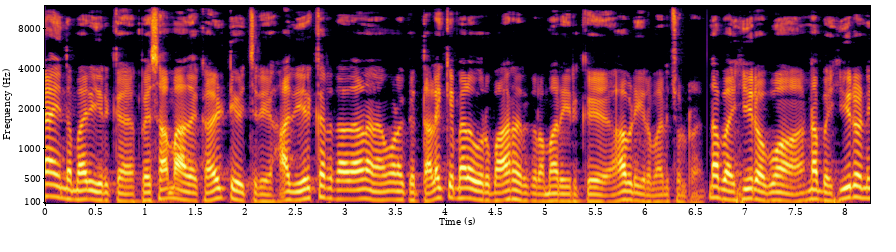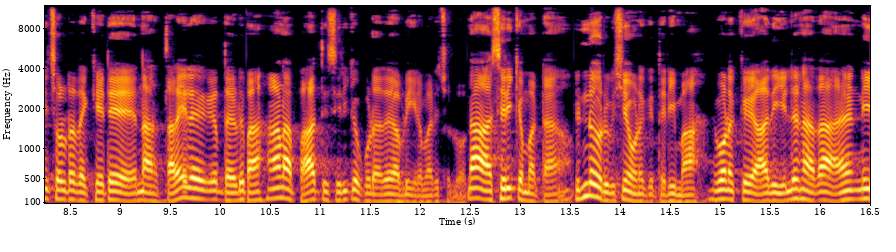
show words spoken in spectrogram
ஏன் இந்த மாதிரி இருக்க? பேசாமல் அதை கழட்டி வச்சிரு. அது இருக்கிறதா தானே? உனக்கு தலைக்கு மேலே ஒரு பாரம் இருக்கிற மாதிரி இருக்கு. அப்படிங்கிற மாதிரி சொல்கிறாங்க நம்ம ஹீரோவும் நம்ம ஹீரோனி சொல்கிறத கேட்டு நான் தலையில் இருக்கிறத எடுப்பேன். ஆனால் பார்த்து சிரிக்கக்கூடாது. அப்படிங்கிற மாதிரி சொல்லுவேன் நான் சிரிக்க மாட்டேன். இன்னொரு விஷயம் உனக்கு தெரியுமா? உனக்கு அது இல்லைனா தான் நீ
